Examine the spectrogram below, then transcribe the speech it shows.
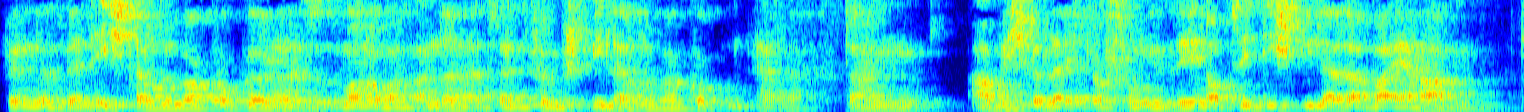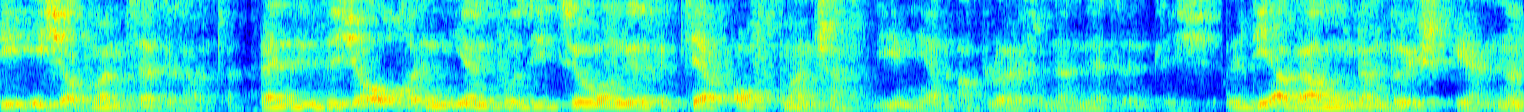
finde, dass wenn ich darüber gucke, dann ist es immer noch was anderes, als wenn fünf Spieler rüber gucken. Ja. Dann habe ich vielleicht auch schon gesehen, ob sie die Spieler dabei haben die ich auf meinem Zettel hatte. Wenn sie sich auch in ihren Positionen, es gibt ja oft Mannschaften, die in ihren Abläufen dann letztendlich die Erwärmung dann durchspielen. Ne?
